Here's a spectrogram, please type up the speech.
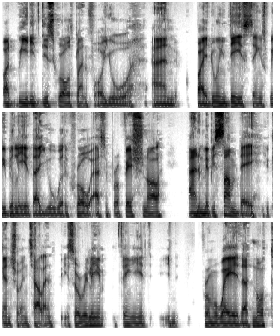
but we did this growth plan for you. And by doing these things we believe that you will grow as a professional and maybe someday you can join TalentBee so really thinking it in, from a way that not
